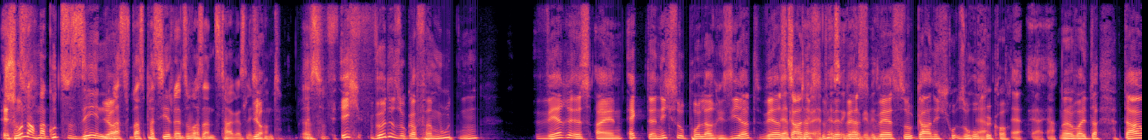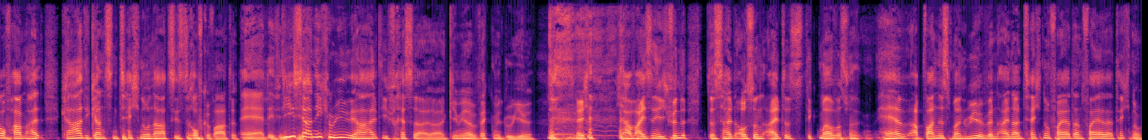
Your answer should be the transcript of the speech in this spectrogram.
Es schon auch mal gut zu sehen, Ja. was, was passiert, wenn sowas ans Tageslicht Ja. kommt. Das, Ich würde sogar vermuten, wäre es ein Eck, der nicht so polarisiert, wäre es gar unter- nicht, so gar nicht so hochgekocht. ja, ja, ja. Ne, weil da, darauf haben halt gerade die ganzen Techno-Nazis drauf gewartet. Die ist ja nicht real. Ja, halt die Fresse, Alter. Geh mir weg mit real. Echt? Ja, weiß nicht. Ich finde, das ist halt auch so ein altes Stigma, was man. Hä, ab wann ist man real? Wenn einer Techno feiert, dann feiert er Techno.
